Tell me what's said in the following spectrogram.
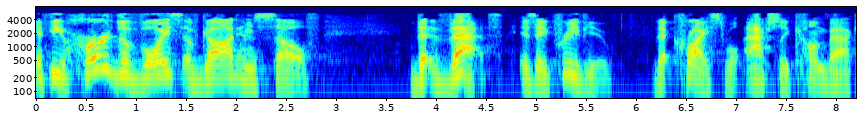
if he heard the voice of God himself, that that is a preview that Christ will actually come back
